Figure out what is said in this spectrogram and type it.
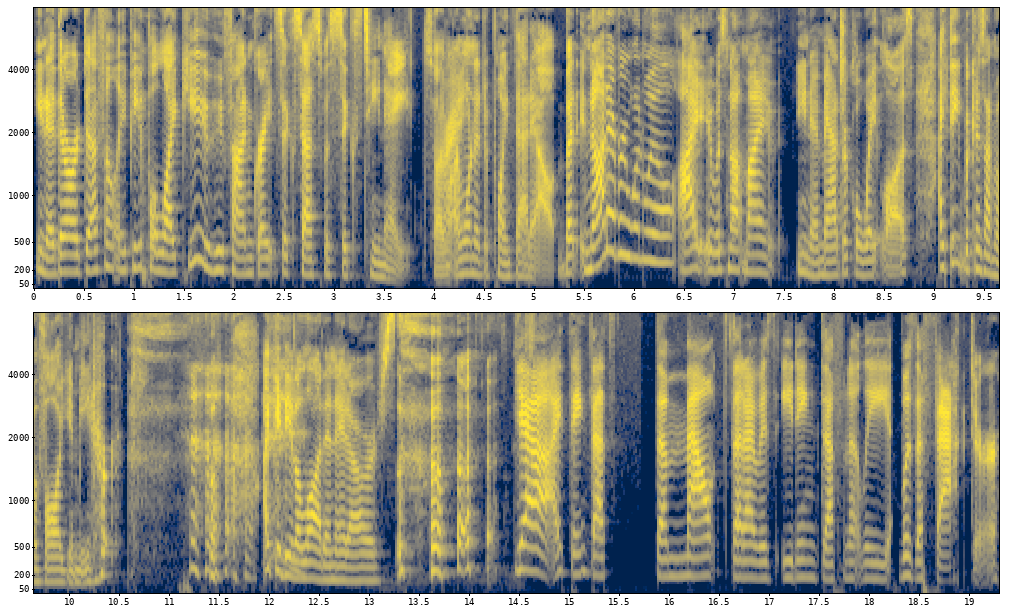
you know, there are definitely people like you who find great success with 16.8. So right. I, I, wanted to point that out. But not everyone will. I it was not my, you know, magical weight loss. I think because I'm a volume eater. I could eat a lot in eight hours. yeah, I think that's the amount that I was eating definitely was a factor.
